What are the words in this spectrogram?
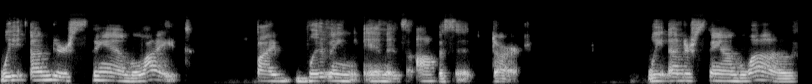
we understand light by living in its opposite, dark. We understand love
